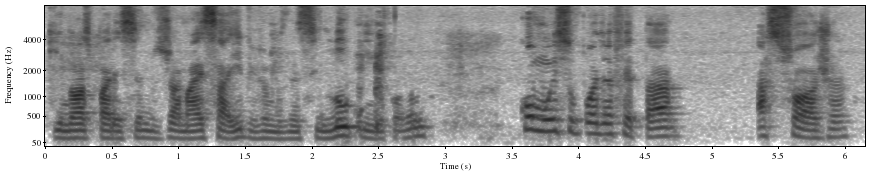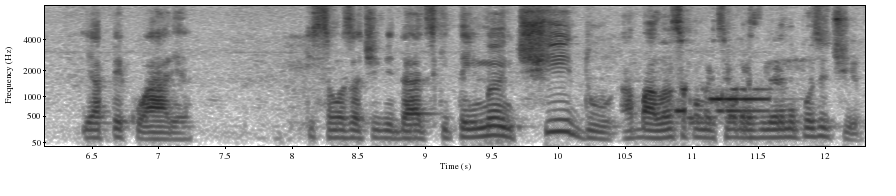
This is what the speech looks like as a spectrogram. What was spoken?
que nós parecemos jamais sair, vivemos nesse looping econômico, como isso pode afetar a soja e a pecuária que são as atividades que têm mantido a balança comercial brasileira no positivo?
